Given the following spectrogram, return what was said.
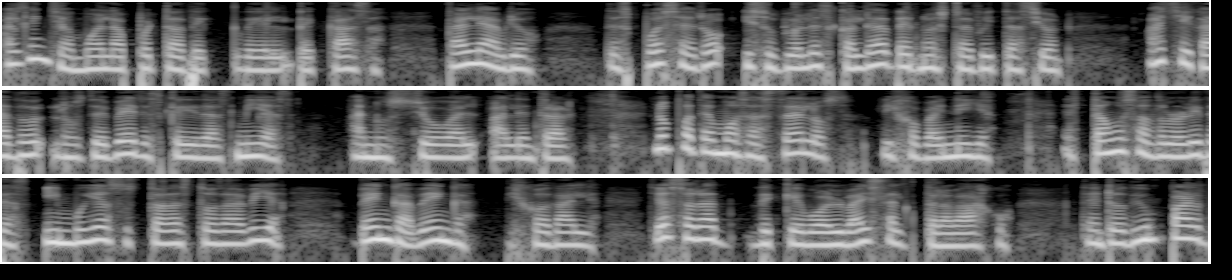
Alguien llamó a la puerta de, de casa. Dale abrió. Después cerró y subió la escalera de nuestra habitación. Ha llegado los deberes, queridas mías, anunció al entrar. No podemos hacerlos, dijo Vainilla. Estamos adoloridas y muy asustadas todavía. Venga, venga, dijo Dalia. Ya es hora de que volváis al trabajo. Dentro de un par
